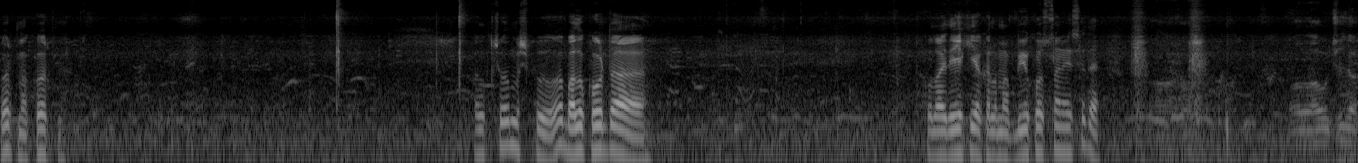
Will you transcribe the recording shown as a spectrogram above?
korkma korkma. Balıkçı olmuş bu. Balık orada. Kolay değil ki yakalamak. Büyük olsa neyse de. Vallahi uçacak.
